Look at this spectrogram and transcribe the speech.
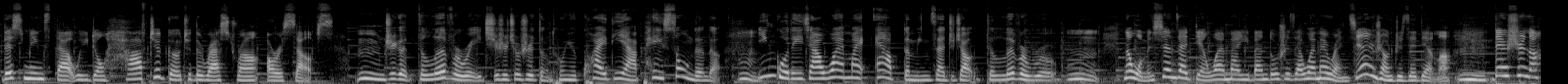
This means that we don't have to go to the restaurant ourselves. 嗯，这个 delivery 其实就是等同于快递啊、配送等等。嗯，英国的一家外卖 app 的名字就叫 Deliveroo。嗯，那我们现在点外卖一般都是在外卖软件上直接点嘛。嗯，但是呢，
